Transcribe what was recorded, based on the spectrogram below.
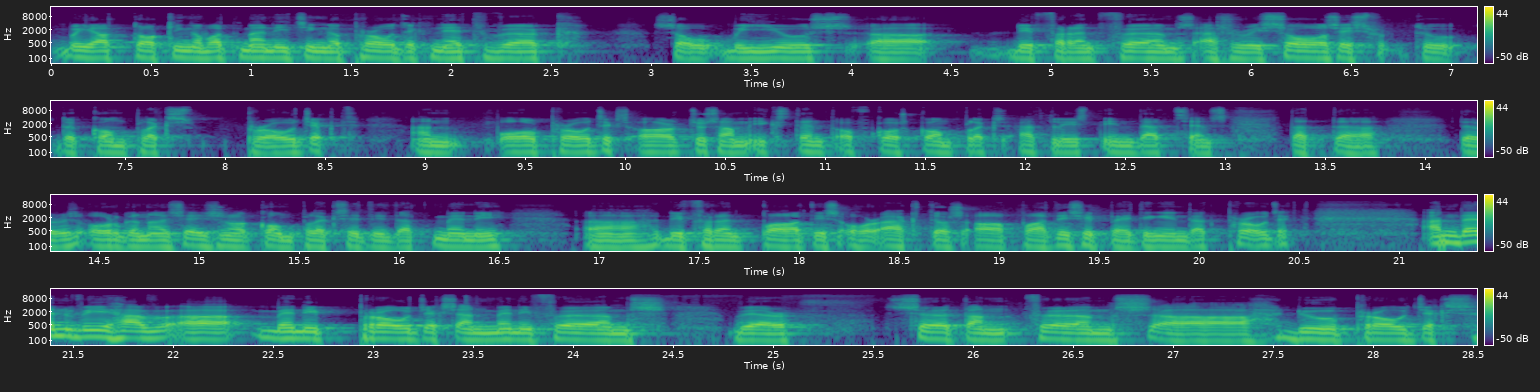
we are talking about managing a project network. So we use uh, different firms as resources to the complex project and all projects are to some extent of course complex at least in that sense that uh, there is organizational complexity that many uh, different parties or actors are participating in that project. And then we have uh, many projects and many firms where certain firms uh, do projects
